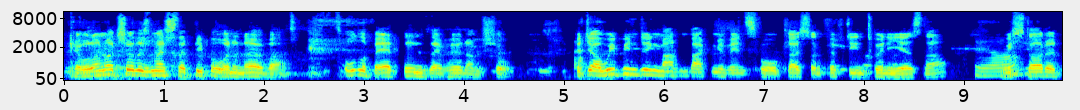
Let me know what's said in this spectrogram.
Okay, well, I'm not sure there's much that people want to know about. It's all the bad things they've heard, I'm sure. But yeah, we've been doing mountain biking events for close on 15, 20 years now. Yeah. We started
